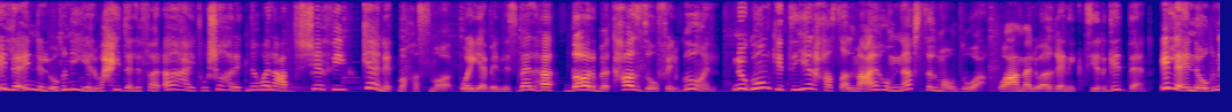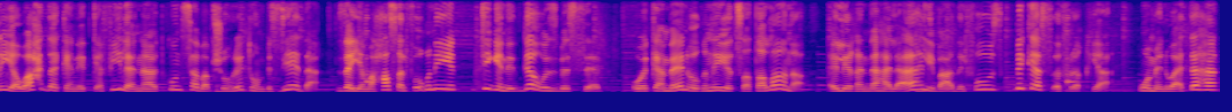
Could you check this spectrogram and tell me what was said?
إلا إن الأغنية الوحيدة اللي فرقعت وشهرت نوال عبد الشافي كانت مخصمات وهي بالنسبة لها ضربة حظ وفي الجون. نجوم كتير حصل معاهم نفس الموضوع وعملوا أغاني كتير جدا. إلا إن أغنية واحدة كانت كفيلة إنها تكون سبب شهرتهم بزيادة زي ما حصل في أغنية تيجي نتجوز بالسر. وكمان أغنية سطلانة اللي غناها لأهلي بعد الفوز بكأس إفريقيا. ومن وقتها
